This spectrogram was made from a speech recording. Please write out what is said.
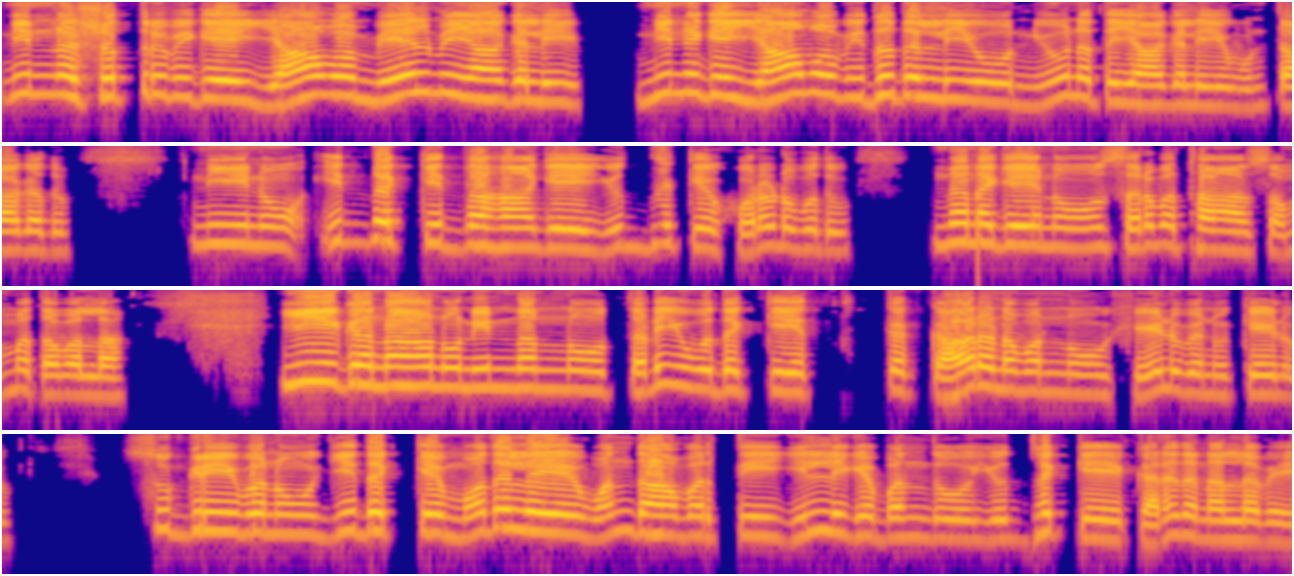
ನಿನ್ನ ಶತ್ರುವಿಗೆ ಯಾವ ಮೇಲ್ಮೆಯಾಗಲಿ, ನಿನಗೆ ಯಾವ ವಿಧದಲ್ಲಿಯೂ ನ್ಯೂನತೆಯಾಗಲಿ ಉಂಟಾಗದು. ನೀನು ಇದ್ದಕ್ಕಿದ್ದ ಹಾಗೆ ಯುದ್ಧಕ್ಕೆ ಹೊರಡುವುದು ನನಗೇನು ಸರ್ವಥಾ ಸಮ್ಮತವಲ್ಲ. ಈಗ ನಾನು ನಿನ್ನನ್ನು ತಡೆಯುವುದಕ್ಕೆ ತಕ್ಕ ಕಾರಣವನ್ನು ಹೇಳುವೆನು ಕೇಳು. ಸುಗ್ರೀವನು ಇದಕ್ಕೆ ಮೊದಲೇ ಒಂದಾವರ್ತಿ ಇಲ್ಲಿಗೆ ಬಂದು ಯುದ್ಧಕ್ಕೆ ಕರೆದನಲ್ಲವೇ?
